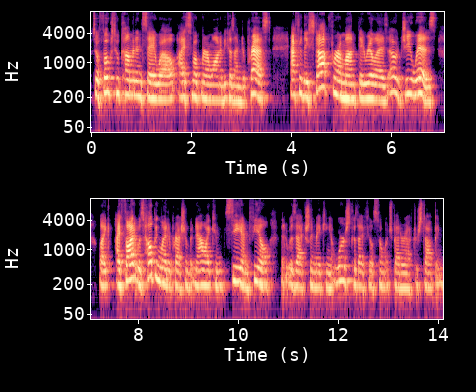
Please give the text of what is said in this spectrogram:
So folks who come in and say, well, I smoke marijuana because I'm depressed, after they stop for a month, they realize, oh, gee whiz, like I thought it was helping my depression, but now I can see and feel that it was actually making it worse because I feel so much better after stopping.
